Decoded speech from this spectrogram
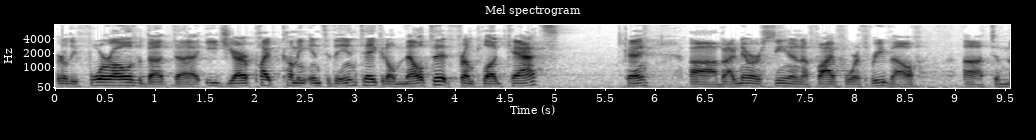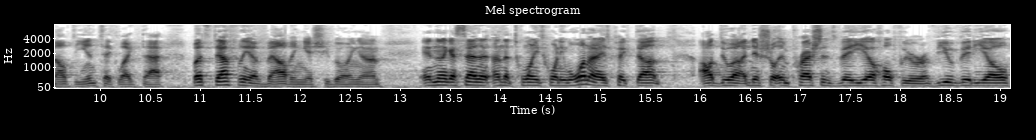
early 4.0s with the, the EGR pipe coming into the intake. It'll melt it from plug cats, okay? Uh, but I've never seen it in a 543 valve uh, to melt the intake like that. But it's definitely a valving issue going on. And then, like I said, on the 2021 I just picked up, I'll do an initial impressions video, hopefully a review video,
